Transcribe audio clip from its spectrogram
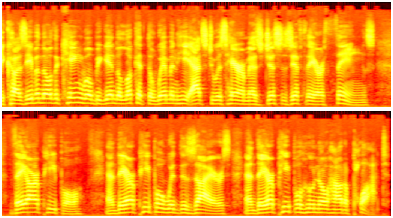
Because even though the king will begin to look at the women he adds to his harem as just as if they are things, they are people, and they are people with desires, and they are people who know how to plot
